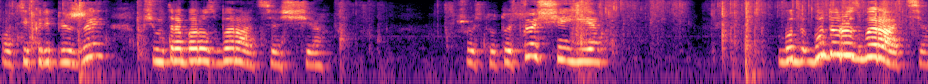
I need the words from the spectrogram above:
Оці кріпежі. В общем, треба розбиратися ще. Щось тут ось ось ще є. Буду, буду розбиратися.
